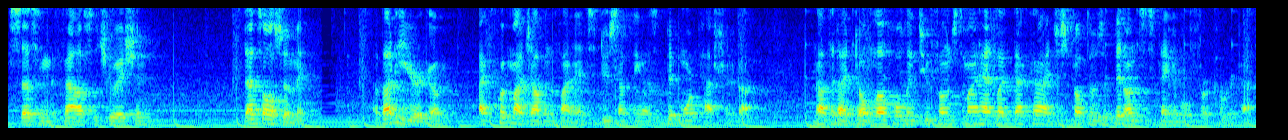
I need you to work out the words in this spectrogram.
assessing the foul situation. That's also me. About a year ago, I quit my job in finance to do something I was a bit more passionate about. Not that I don't love holding two phones to my head like that guy, I just felt it was a bit unsustainable for a career path.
